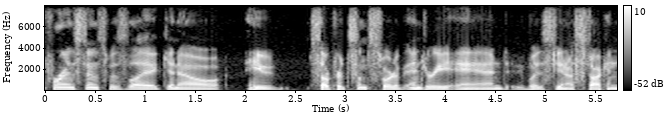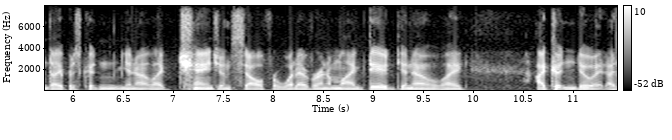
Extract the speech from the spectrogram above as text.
for instance was like you know he suffered some sort of injury and was you know stuck in diapers couldn't you know like change himself or whatever and i'm like dude you know like I couldn't do it. I,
